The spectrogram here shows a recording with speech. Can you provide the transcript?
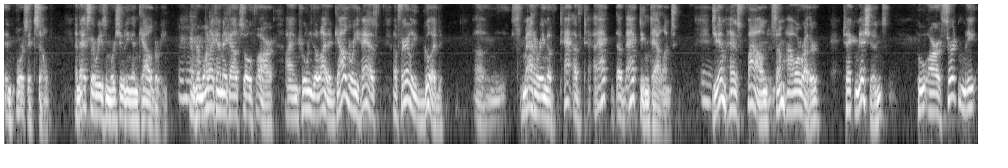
enforce itself, and that's the reason we're shooting in Calgary. Mm-hmm. And from what I can make out so far, I am truly delighted. Calgary has a fairly good uh, smattering of ta- of, ta- act- of acting talent. Mm. Jim has found somehow or other technicians who are certainly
